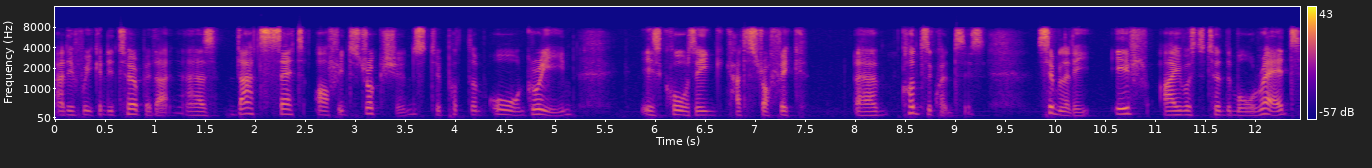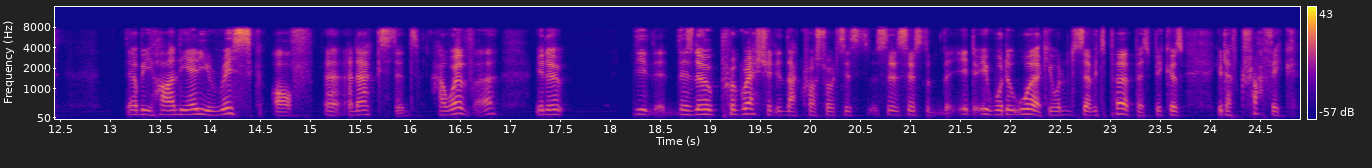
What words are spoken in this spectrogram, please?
And if we can interpret that as that set of instructions to put them all green is causing catastrophic um, consequences. Similarly, if I was to turn them all red, there'll be hardly any risk of uh, an accident. However, you know, there's no progression in that crossroads system. It, it wouldn't work. It wouldn't serve its purpose because you'd have traffic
